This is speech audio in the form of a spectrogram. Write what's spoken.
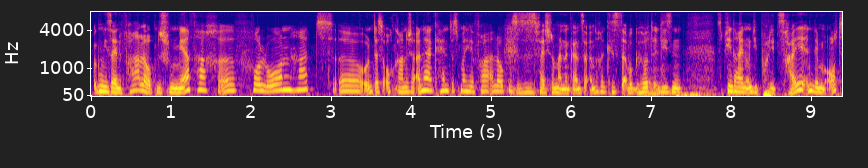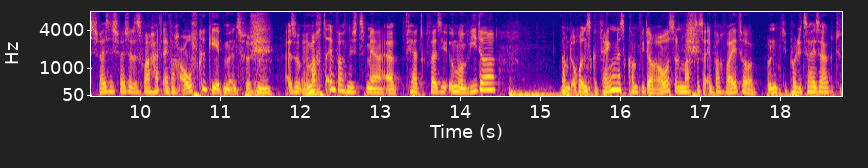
irgendwie seine Fahrerlaubnis schon mehrfach äh, verloren hat äh, und das auch gar nicht anerkennt, dass man hier Fahrerlaubnis ist. Das ist vielleicht nochmal eine ganz andere Kiste, aber gehört in diesen Spin rein. Und die Polizei in dem Ort, ich weiß nicht, welcher das war, hat einfach aufgegeben inzwischen. Also macht einfach nichts mehr. Er fährt quasi immer wieder, kommt auch ins Gefängnis, kommt wieder raus und macht das einfach weiter. Und die Polizei sagt,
